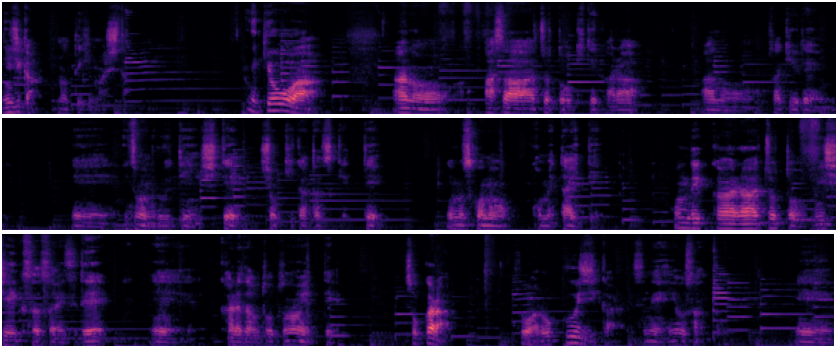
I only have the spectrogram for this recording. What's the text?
2時間乗ってきました。で、今日は、あの、朝ちょっと起きてから、あの、さっき言ったように、えーいつものルーティンして、食器片付けて、で息子の米炊いて、ほんでからちょっと VC エクササイズで、えー体を整えて、そこから今日は6時からですね、ようさんと、え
